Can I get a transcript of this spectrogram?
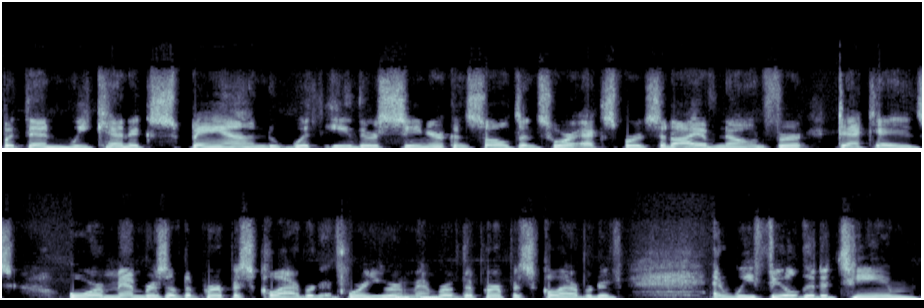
but then we can expand with either senior consultants who are experts that I have known for decades or members of the Purpose Collaborative, where you're mm-hmm. a member of the Purpose Collaborative. And we fielded a team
